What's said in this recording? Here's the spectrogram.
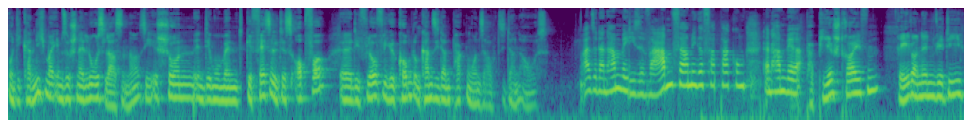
und die kann nicht mal eben so schnell loslassen. Ne? Sie ist schon in dem Moment gefesseltes Opfer. Äh, die Flurfliege kommt und kann sie dann packen und saugt sie dann aus. Also dann haben wir diese wabenförmige Verpackung, dann haben wir Papierstreifen, Träger nennen wir die,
